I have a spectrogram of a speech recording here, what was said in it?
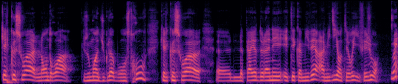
Quel que soit l'endroit plus ou moins du globe où on se trouve, quelle que soit la période de l'année, été comme hiver, à midi, en théorie, il fait jour. Ouais,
